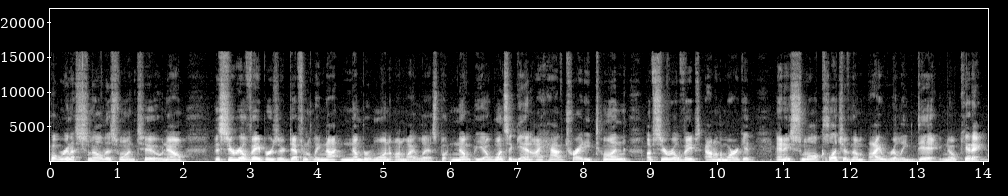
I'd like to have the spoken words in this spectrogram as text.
But we're going to smell this one too. Now, the cereal vapors are definitely not number one on my list, but num you know once again I have tried a ton of cereal vapes out on the market, and a small clutch of them I really dig. No kidding.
